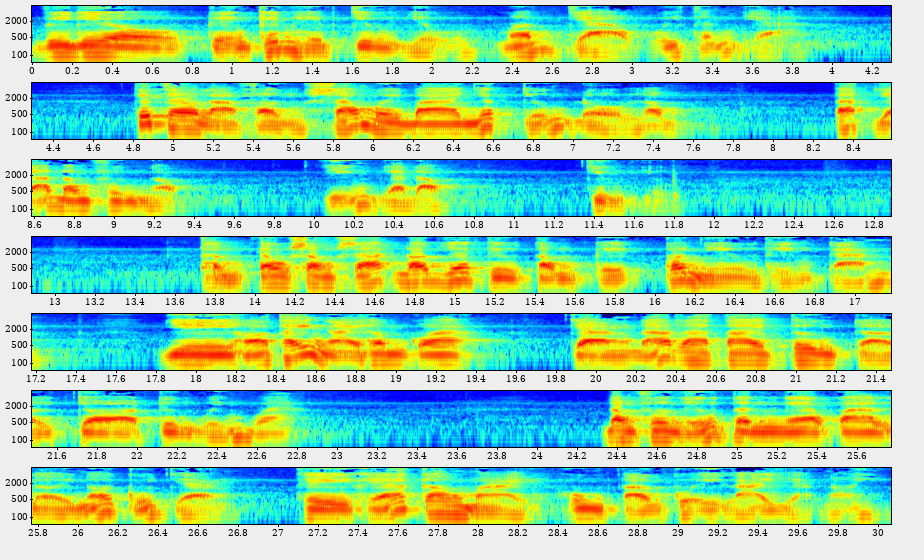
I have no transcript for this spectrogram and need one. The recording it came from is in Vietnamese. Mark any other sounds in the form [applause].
Video truyện kiếm hiệp chương vũ mến chào quý thính giả. Tiếp theo là phần 63 nhất trưởng Đồ Long, tác giả Đông Phương Ngọc, diễn và đọc chương vũ. Thần Châu song sát đối với Tiêu Tông Kiệt có nhiều thiện cảm, vì họ thấy ngày hôm qua chàng đã ra tay tương trợ cho Trương Quyển Hoa. Đông Phương hiểu tình nghe qua lời nói của chàng, thì khẽ cau mày hung tợn của y lại và nói.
